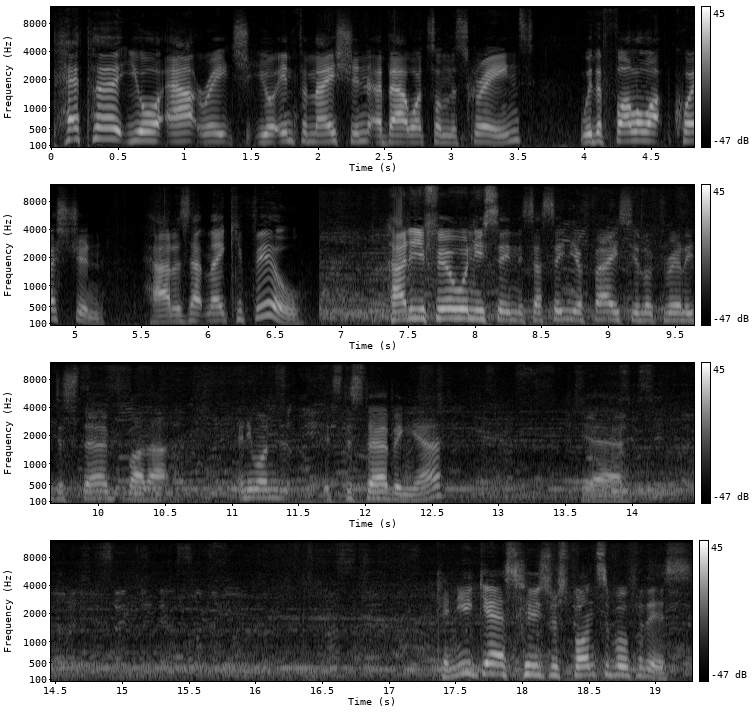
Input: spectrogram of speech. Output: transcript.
Pepper your outreach, your information about what's on the screens with a follow up question. How does that make you feel? How do you feel when you've seen this? I've seen your face, you looked really disturbed by that. Anyone? It's disturbing, yeah? Yeah. Can you guess who's responsible for this?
